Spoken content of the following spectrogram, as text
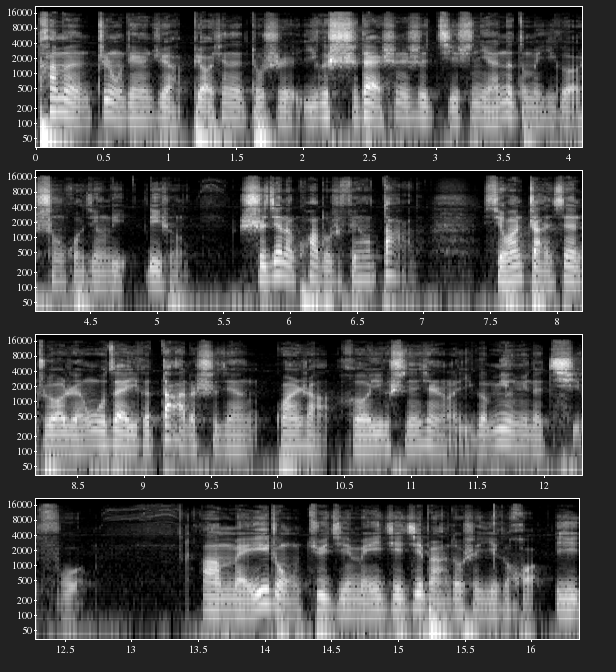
他们这种电视剧啊，表现的都是一个时代甚至是几十年的这么一个生活经历历程，时间的跨度是非常大的。喜欢展现主要人物在一个大的时间观上和一个时间线上的一个命运的起伏。啊，每一种剧集每一集基本上都是一个环一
